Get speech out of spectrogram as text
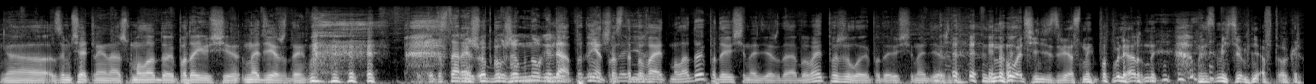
э, замечательный наш молодой, подающий надежды. Это старая шутка, уже много Да, лет. подающая нет, просто надежды. бывает молодой, подающий надежды, а бывает пожилой, подающий надежды. Ну, очень известный, популярный. Возьмите у меня автограф.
